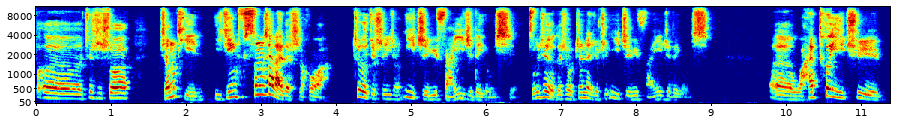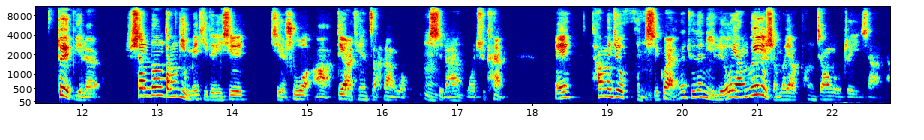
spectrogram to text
呃，就是说整体已经松下来的时候啊，这就是一种抑制与反抑制的游戏。足球有的时候真的就是抑制与反抑制的游戏。呃，我还特意去对比了山东当地媒体的一些解说啊。第二天早上我起来我去看，哎，他们就很奇怪，他觉得你刘洋为什么要碰张璐这一下呢？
